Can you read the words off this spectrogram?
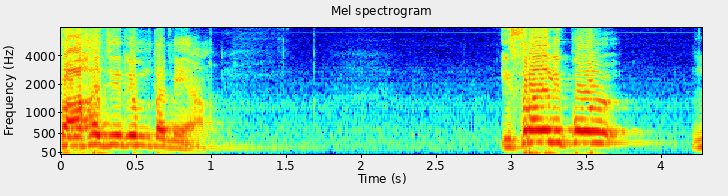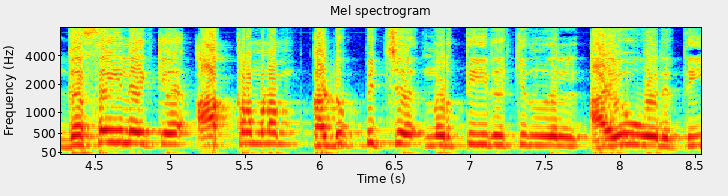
സാഹചര്യം തന്നെയാണ്. ഇസ്രായേൽ ഇപ്പോൾ ഗസയിലേക്ക് ആക്രമണം കടുപ്പിച്ച് നിർത്തിയിരിക്കുന്നതിൽ അയവ് വരുത്തി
